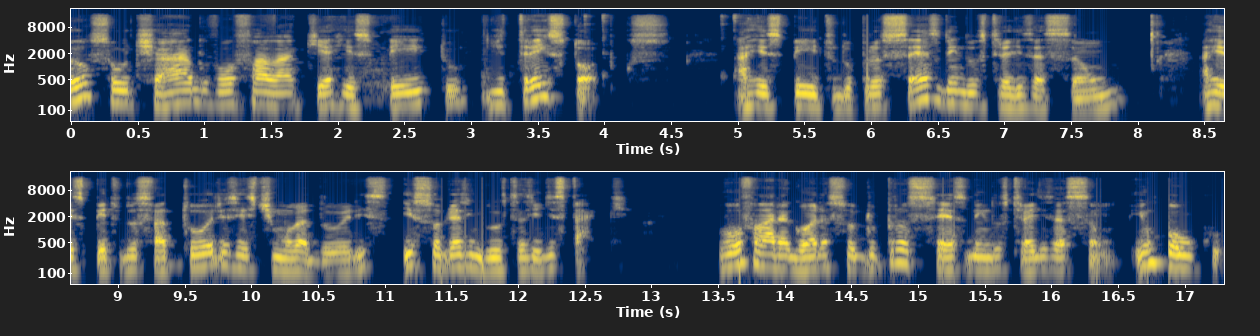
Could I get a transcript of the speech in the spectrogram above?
eu sou o Thiago e vou falar aqui a respeito de três tópicos: a respeito do processo de industrialização, a respeito dos fatores estimuladores e sobre as indústrias de destaque. Vou falar agora sobre o processo de industrialização e um pouco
